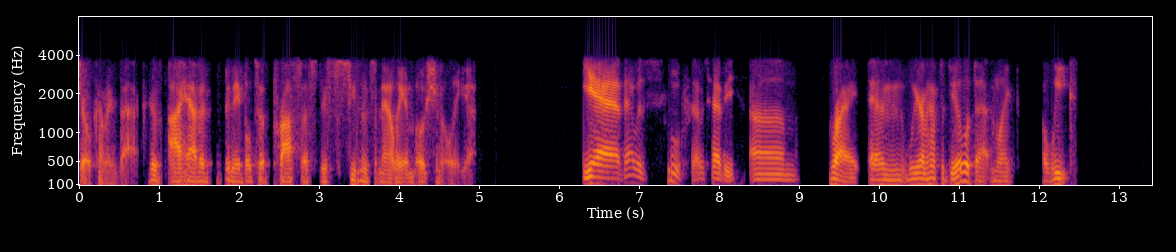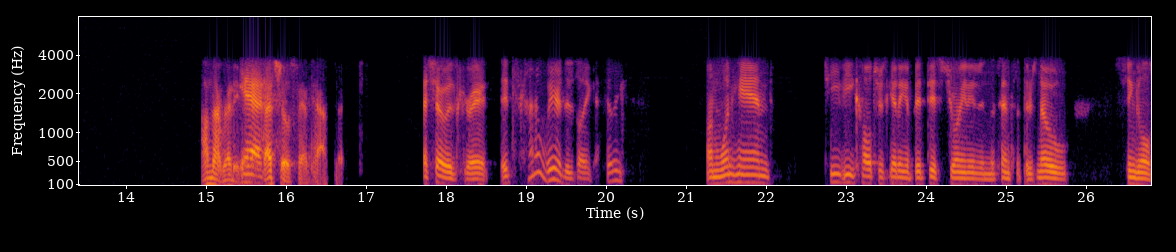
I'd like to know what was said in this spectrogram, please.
show coming back because I haven't been able to process this season finale emotionally yet. yeah, that was oof, that was heavy. Um, Right. And we're gonna have to deal with that in like a week. I'm not ready. Yeah. That show's fantastic. that show is great. It's kind of weird. There's like I feel like on one hand, TV culture is getting a bit disjointed in the sense that there's no single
